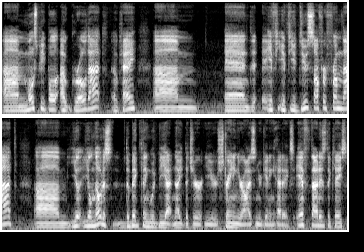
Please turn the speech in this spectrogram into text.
Um, most people outgrow that, okay? Um, and if, if you do suffer from that, um, you'll, you'll notice the big thing would be at night that you're, you're straining your eyes and you're getting headaches. If that is the case,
